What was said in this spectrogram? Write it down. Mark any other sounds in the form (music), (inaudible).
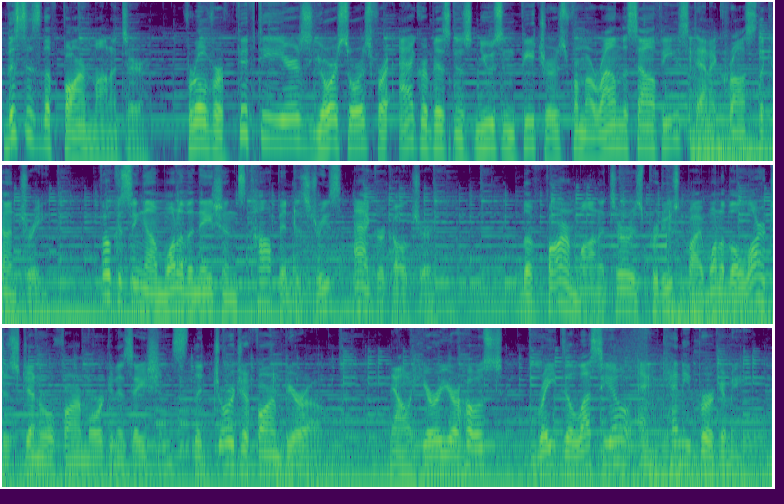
This is the Farm Monitor. For over 50 years, your source for agribusiness news and features from around the Southeast and across the country, focusing on one of the nation's top industries, agriculture. The Farm Monitor is produced by one of the largest general farm organizations, the Georgia Farm Bureau. Now, here are your hosts, Ray D'Alessio and Kenny Burgamy.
